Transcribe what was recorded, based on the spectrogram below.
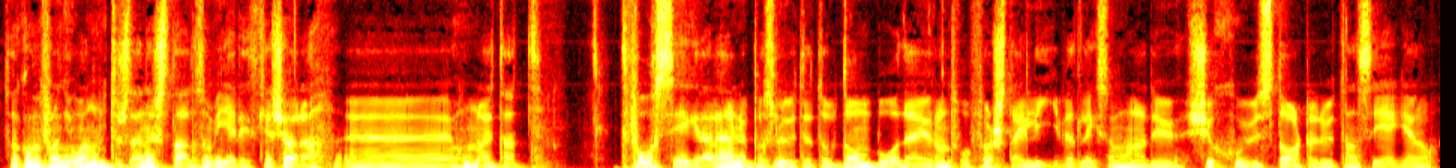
som kommer från Johan Untersteiners stall som Erik ska köra. Uh, hon har ju tagit två segrar här nu på slutet och de båda är ju de två första i livet liksom. Hon hade ju 27 starter utan seger och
